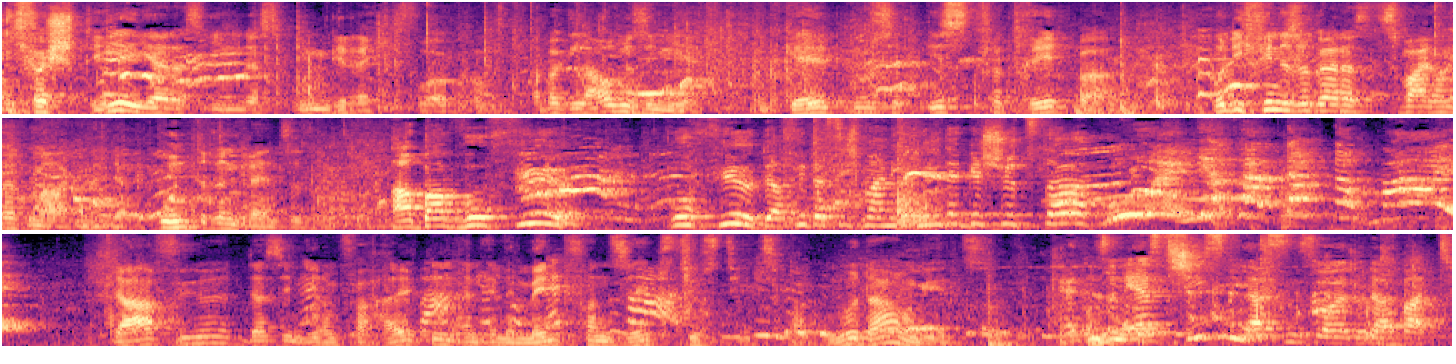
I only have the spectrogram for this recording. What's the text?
Ich verstehe ja, dass Ihnen das ungerecht vorkommt. Aber glauben Sie mir, die Geldbuße ist vertretbar. Und ich finde sogar, dass 200 Mark an der unteren Grenze sind. Aber wofür? Wofür? Dafür, dass ich meine Kinder geschützt habe? Ruhe hier, verdammt nochmal! Dafür, dass in Ihrem Verhalten ein Element von Selbstjustiz war. Nur darum geht's. Hätten Sie ihn erst schießen lassen sollen, oder was?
